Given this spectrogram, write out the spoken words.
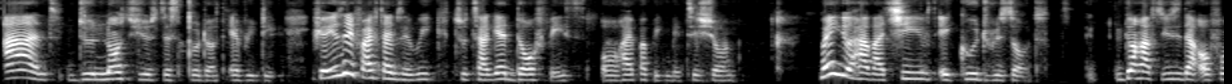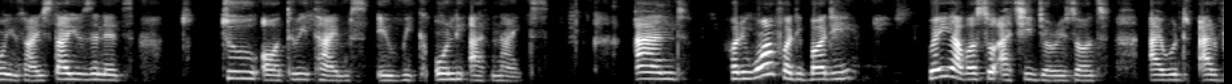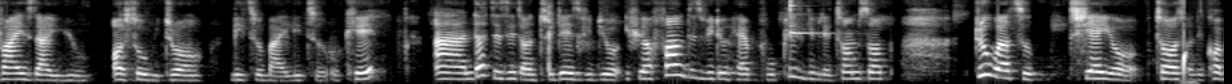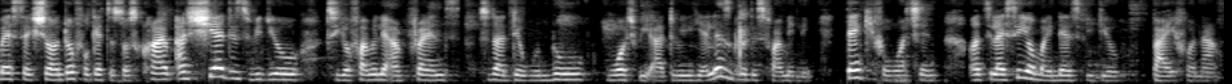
and do not use this product every day. If you're using it five times a week to target dull face or hyperpigmentation when you have achieved a good result you don't have to use it that often you can start using it two or three times a week only at night. And for the one for the body when you have also achieved your result i would advise that you also withdraw little by little okay? And that is it on today's video. If you have found this video helpful please give it a thumbs up do well to share your thoughts on the comment section. Don't forget to subscribe and share this video to your family and friends so that they will know what we are doing here. Let's grow this family. Thank you for watching. Until i see you on my next video. Bye for now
